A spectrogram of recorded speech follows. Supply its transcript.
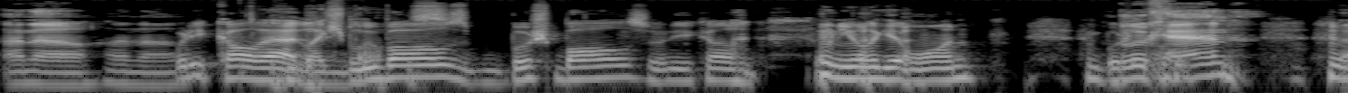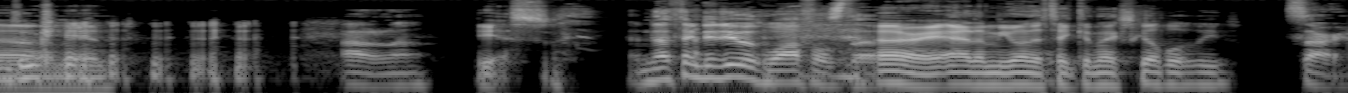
I know, I know. What do you call that? Like blue balls. balls, bush balls. What do you call it when you only get one? Bush Blue can? blue Oh, can. I don't know. yes. Nothing to do with waffles though. All right, Adam, you want to take the next couple of these? Sorry,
